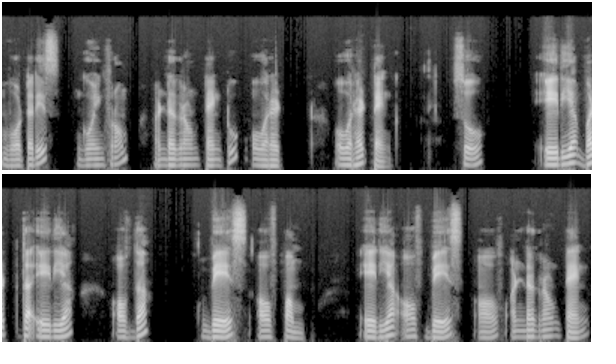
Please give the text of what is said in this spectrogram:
water is going from underground tank to overhead overhead tank. So area but the area of the base of pump area of base of underground tank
